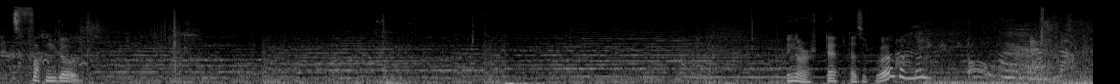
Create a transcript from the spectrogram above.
Let's fucking go. Finger of Death, does it work on them? Oh, Your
